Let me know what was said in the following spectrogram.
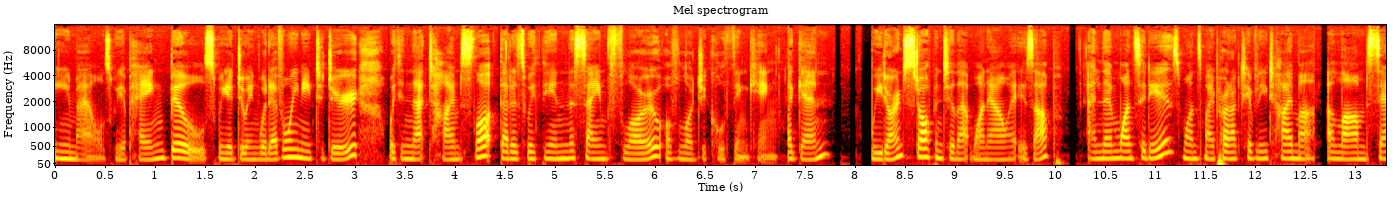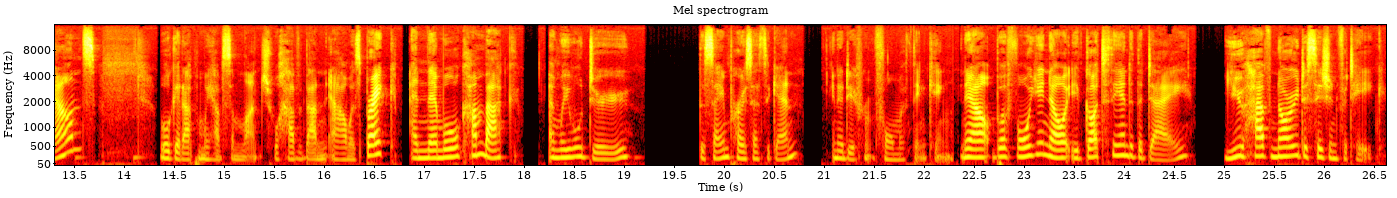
emails. We are paying bills. We are doing whatever we need to do within that time slot that is within the same flow of logical thinking. Again, we don't stop until that one hour is up. And then once it is, once my productivity timer alarm sounds, we'll get up and we have some lunch. We'll have about an hour's break and then we'll come back and we will do the same process again in a different form of thinking. Now, before you know it, you've got to the end of the day, you have no decision fatigue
